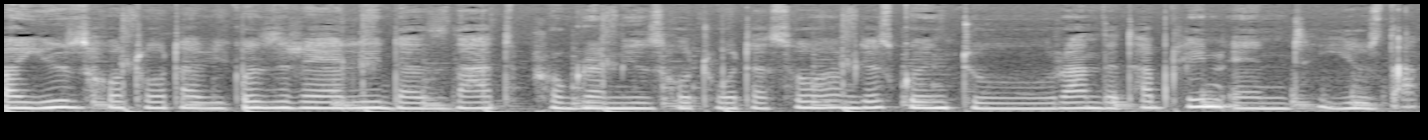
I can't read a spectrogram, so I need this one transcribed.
uh, use hot water because rarely does that program use hot water. So I'm just going to run the tab clean and use that.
